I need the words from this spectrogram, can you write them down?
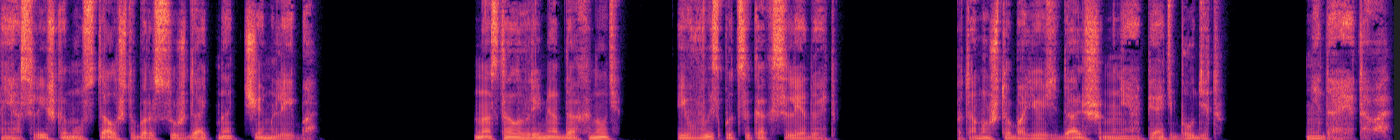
Я слишком устал, чтобы рассуждать над чем-либо. Настало время отдохнуть и выспаться как следует, потому что, боюсь, дальше мне опять будет не до этого.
